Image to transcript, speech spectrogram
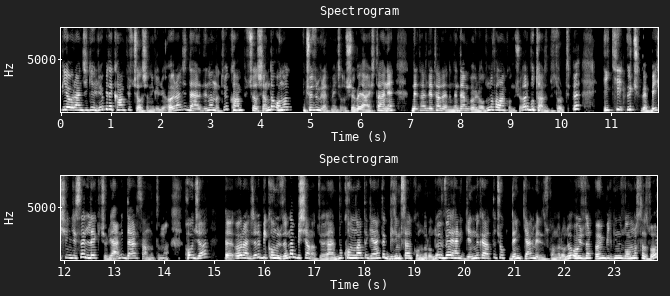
bir öğrenci geliyor bir de kampüs çalışanı geliyor. Öğrenci derdini anlatıyor. Kampüs çalışanı da ona çözüm üretmeye çalışıyor veya işte hani detay detaylarını neden böyle olduğunu falan konuşuyorlar. Bu tarz bir soru tipi. 2, 3 ve 5. ise lecture yani ders anlatımı. Hoca e, öğrencilere bir konu üzerinden bir şey anlatıyor. Yani bu konularda genellikle bilimsel konular oluyor ve hani günlük hayatta çok denk gelmediğiniz konular oluyor. O yüzden ön bilginiz olması da zor.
